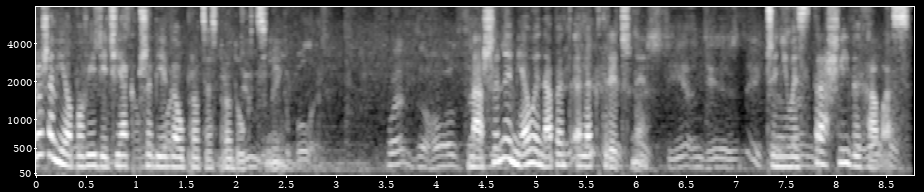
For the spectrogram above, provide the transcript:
Proszę mi opowiedzieć, jak przebiegał proces produkcji. Maszyny miały napęd elektryczny. Czyniły straszliwy hałas.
